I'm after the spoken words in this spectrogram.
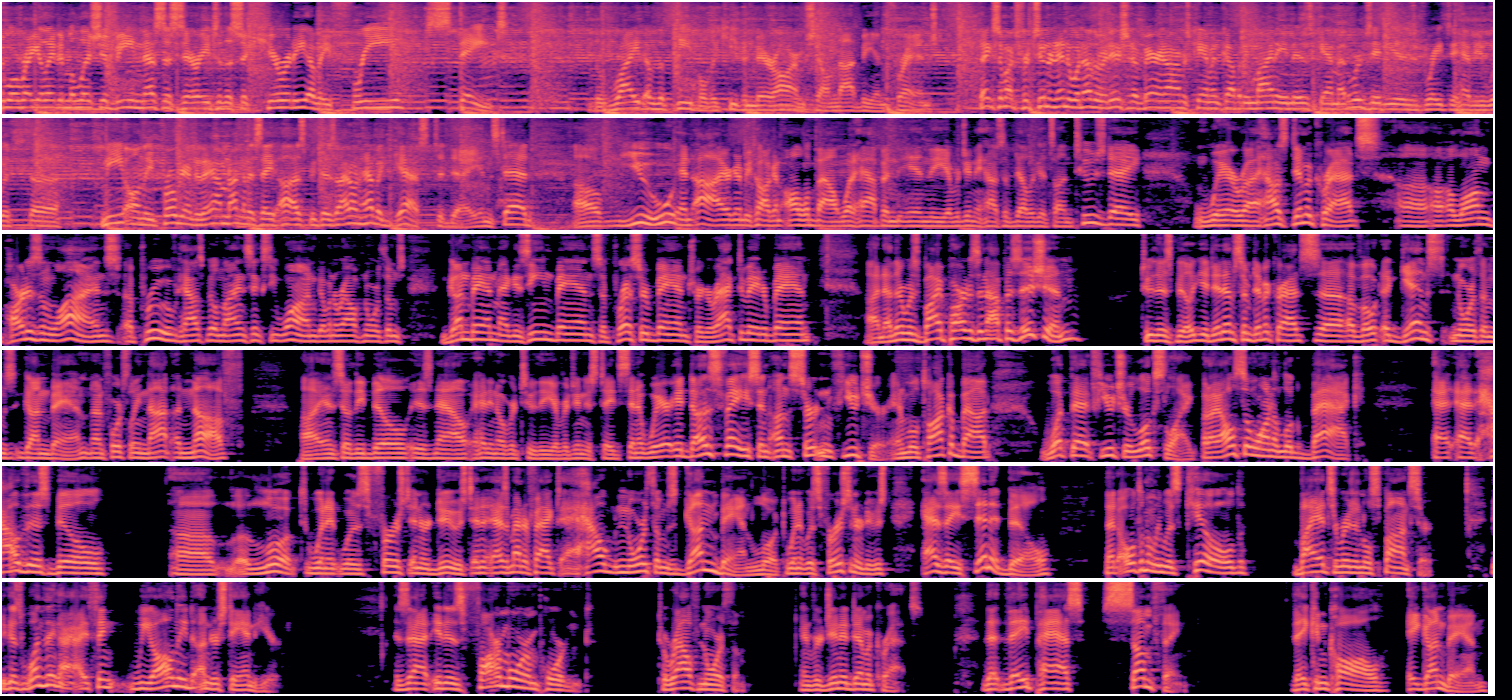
A well regulated militia being necessary to the security of a free state. The right of the people to keep and bear arms shall not be infringed. Thanks so much for tuning in to another edition of Bearing Arms Cam and Company. My name is Cam Edwards. It is great to have you with uh, me on the program today. I'm not going to say us because I don't have a guest today. Instead, uh, you and I are going to be talking all about what happened in the Virginia House of Delegates on Tuesday, where uh, House Democrats, uh, along partisan lines, approved House Bill 961, Governor Ralph Northam's gun ban, magazine ban, suppressor ban, trigger activator ban. Uh, now, there was bipartisan opposition to this bill. You did have some Democrats uh, vote against Northam's gun ban. Unfortunately, not enough. Uh, and so the bill is now heading over to the Virginia State Senate, where it does face an uncertain future. And we'll talk about what that future looks like. But I also want to look back at, at how this bill uh, looked when it was first introduced. And as a matter of fact, how Northam's gun ban looked when it was first introduced as a Senate bill that ultimately was killed by its original sponsor. Because one thing I, I think we all need to understand here is that it is far more important to Ralph Northam and Virginia Democrats that they pass something they can call a gun ban.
